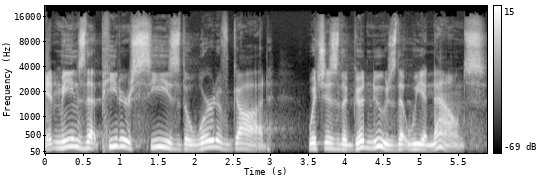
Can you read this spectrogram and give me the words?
it means that Peter sees the Word of God, which is the good news that we announce,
